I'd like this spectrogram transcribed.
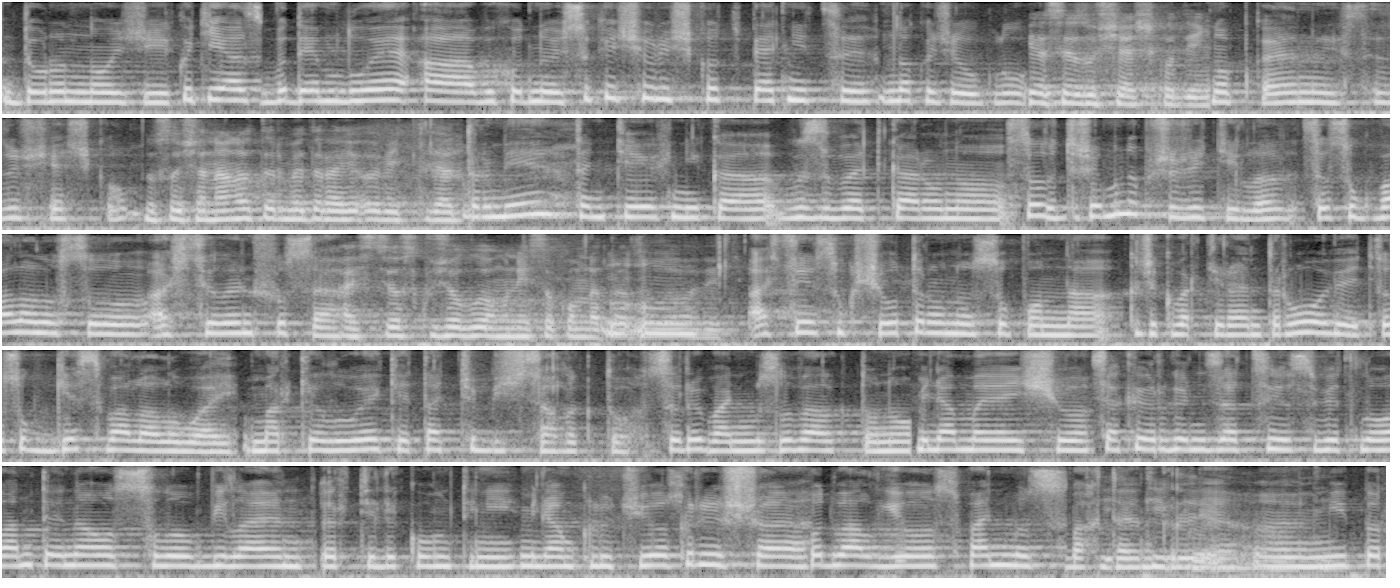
дурун ножи. Кутия с будем луэ, а выходной суки чуришко с пятницы. Много же углу. Я сезу шашко день Кнопка ну и сезущечко. Ну, слушай, на термедрай овет В турме сантехника вызывать корону. Со душему на общежитила. Со суквала со аж целен шуса. А сейчас кужалу амуни со комната золовит А се сук шотороно супонна. Кыжы квартира энтеровет. Со сук гес валалуай. Маркелуэ ке татче биш салыкто. Сыры вань музлывалыкто. Но миляма еще всякие организации светло антенна осло билайн эртелеком тини. Милям ключ ёс крыша. Подвал ёс. Вань мыз бахтан крыле. Ми пер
